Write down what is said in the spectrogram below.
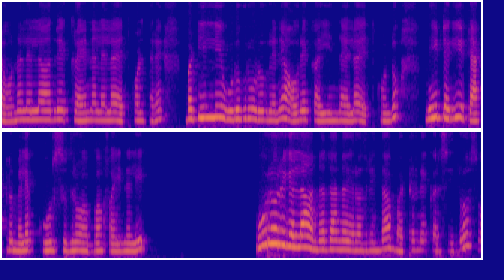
ಟೌನಲ್ಲೆಲ್ಲ ಆದರೆ ಕ್ರೈನಲ್ಲೆಲ್ಲ ಎತ್ಕೊಳ್ತಾರೆ. ಬಟ್ ಇಲ್ಲಿ ಹುಡುಗರು ಹುಡುಗ್ರೇನೆ ಅವರೇ ಕೈಯಿಂದ ಎಲ್ಲ ಎತ್ಕೊಂಡು ನೀಟಾಗಿ ಟ್ರ್ಯಾಕ್ಟರ್ ಮೇಲೆ ಕೂರಿಸಿದ್ರು ಹಬ್ಬ ಫೈನಲಿ ಊರವರಿಗೆಲ್ಲ ಅನ್ನದಾನ ಇರೋದ್ರಿಂದ ಭಟ್ರನ್ನೇ ಕರೆಸಿದ್ರು. ಸೊ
